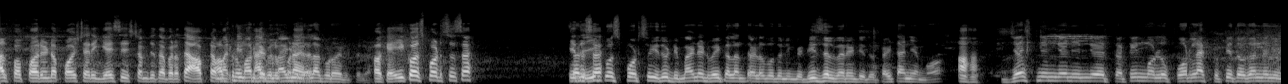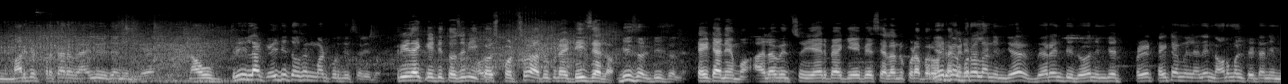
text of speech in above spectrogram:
alpha power window power steering A system ಜೊತೆ ಬರುತ್ತೆ ಆಫ್ಟರ್ ಮಾರ್ಕೆಟ್ ಎಲ್ಲ ಕೂಡ ಇರ್ತದೆ. Okay eco sports sir eco sports ಇದು ಡಿಮ್ಯಾಂಡೆಡ್ ವೆಹಿಕಲ್ ಅಂತ ಹೇಳ್ಬೋದು ನಿಮ್ಗೆ ಡೀಸೆಲ್ ವೇರಿಯಂಟ್ ಇದು ಟೈಟಾನಿಯಮ್ ಜಸ್ಟ್ ನಿಮಗೆ ನಿಮಗೆ thirteen model four lakh fifty thousand ನಿಮ್ಗೆ ಮಾರ್ಕೆಟ್ ಪ್ರಕಾರ ವ್ಯಾಲ್ಯೂ ಇದೆ ನಿಮಗೆ. ನಾವು ತ್ರೀ ಲ್ಯಾಕ್ ಏಯ್ಟಿ ತೌಸಂಡ್ ಮಾಡ್ಕೊಡ್ತೀವಿ ಸರ್ ಇದು. Three lakh eighty thousand eco sports ಅದು ಕೂಡ ಡೀಸೆಲ್ ಡೀಸೆಲ್ ಡೀಸೆಲ್ ಟೈಟಾನಿಯಮ್ ಅಲೋವೆನ್ಸ್ air bag A B S ಎಲ್ಲಾನು ಕೂಡ ಬರುತ್ತೆ ಬರಲ್ಲ ನಿಮಗೆ ವೇರಿಯಂಟ್ ಇದು ನಿಮಗೆ ಟೈಟಾನಿಯಲ್ಲಿ ನಲ್ಲಿ ನಾರ್ಮಲ್ ಟೈಟಾನಿಯಮ್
